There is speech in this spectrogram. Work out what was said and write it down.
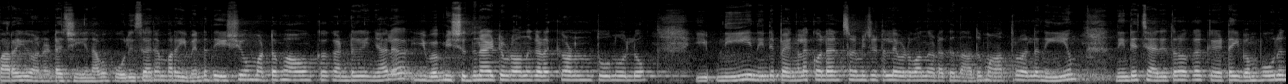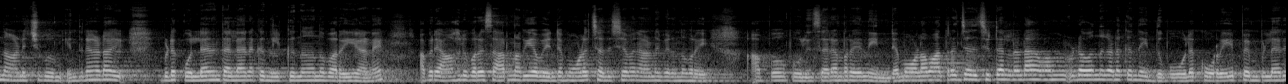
പറയുവാണ് കേട്ടോ ചെയ്യുന്നത്. അപ്പോൾ പോലീസുകാരൻ പറയും ഇവന്റെ ദേഷ്യവും മട്ടഭാവവും ഒക്കെ കണ്ടു കഴിഞ്ഞാൽ ഇവ വിശുദ്ധനായിട്ട് ഇവിടെ വന്ന് കിടക്കുകയാണെന്ന് തോന്നുമല്ലോ ഈ നീ നിന്റെ പെങ്ങളെ കൊല്ലാൻ ശ്രമിച്ചിട്ടല്ലേ ഇവിടെ വന്ന് കിടക്കുന്നത്? അതുമാത്രമല്ല നീയും നിന്റെ ചരിത്രമൊക്കെ കേട്ട് ഇവൻ പോലും നാണിച്ചു പോകും എന്തിനാടാ ഇവിടെ കൊല്ലാനും തല്ലാനൊക്കെ നിൽക്കുന്നതെന്ന് പറയുകയാണേ? അപ്പോൾ രാഹുൽ പറയും സാറിനറിയാമോ എന്റെ മോളെ ചതിച്ചവനാണ് ഇവനെന്ന് പറയും. അപ്പോൾ പോലീസുകാരൻ പറയും നിന്റെ മോളെ മാത്രം ചതിച്ചിട്ടല്ലടാ അവൻ ഇവിടെ വന്ന് കിടക്കുന്നത് ഇതുപോലെ കുറേ പെമ്പിള്ളേർ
